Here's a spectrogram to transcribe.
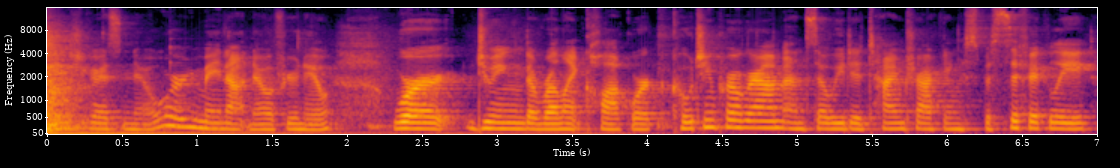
as you guys know, or you may not know if you're new, we're doing the Like Clockwork coaching program. And so we did time tracking specifically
